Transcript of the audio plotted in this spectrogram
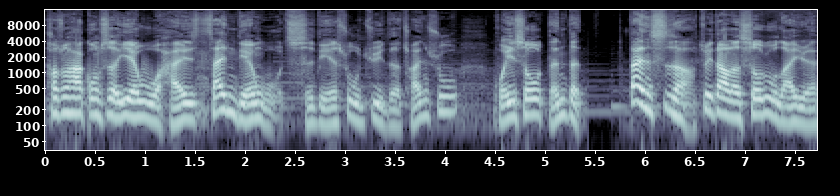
他说他公司的业务还三点五磁碟数据的传输、回收等等，但是啊，最大的收入来源。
